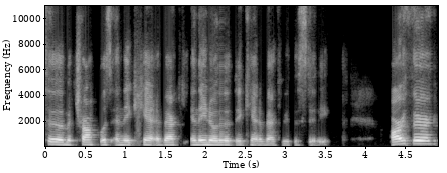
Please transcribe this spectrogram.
to Metropolis and they can't evacuate, and they know that they can't evacuate the city. Arthur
